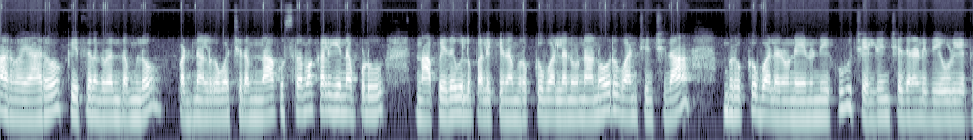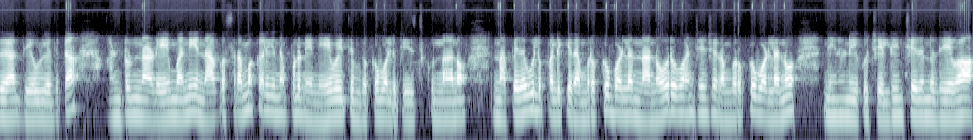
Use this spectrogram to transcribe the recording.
అరవై ఆరో కీర్తన గ్రంథంలో పద్నాలుగో వచనం. నాకు శ్రమ కలిగినప్పుడు నా పెదవులు పలికిన మృక్కుబళ్ళను నా నోరు వంచిన మృక్కుబళ్ళను నేను నీకు చెల్లించేదనని దేవుడి దేవుడి ఎదుట అంటున్నాడు. ఏమని? నాకు శ్రమ కలిగినప్పుడు నేను ఏవైతే మృక్కుబళ్ళు చేసుకున్నానో నా పెదవులు పలికిన మృక్కుబళ్ళను నా నోరు వంచిన మృక్కుబళ్ళను నేను నీకు చెల్లించేదను దేవా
